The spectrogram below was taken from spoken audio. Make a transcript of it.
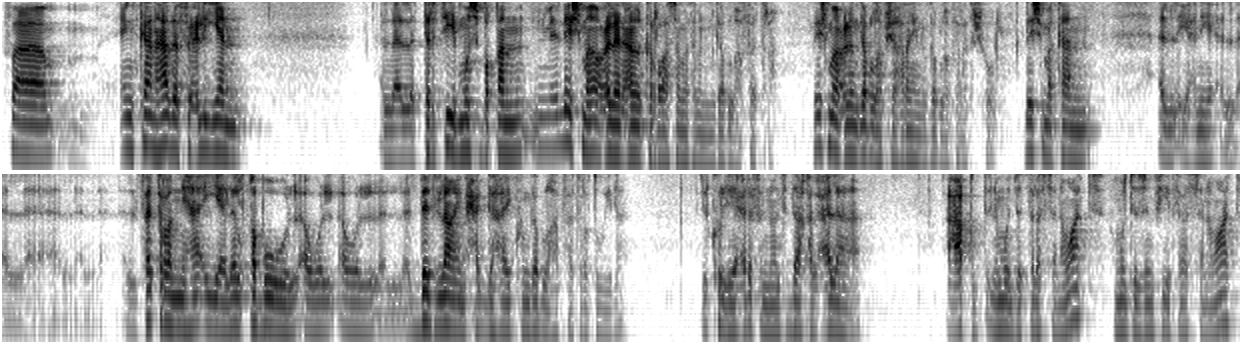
فان كان هذا فعليا الترتيب مسبقا ليش ما أعلن عن الكراسة مثلا قبلها بفترة؟ ليش ما أعلن قبلها بشهرين وقبلها بثلاث شهور؟ ليش ما كان يعني ال الفترة النهائية للقبول أو ال أو الديدلاين حقها يكون قبلها بفترة طويلة. الكل يعرف إنه أنت داخل على عقد لمدة ثلاث سنوات ملتزم فيه ثلاث سنوات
